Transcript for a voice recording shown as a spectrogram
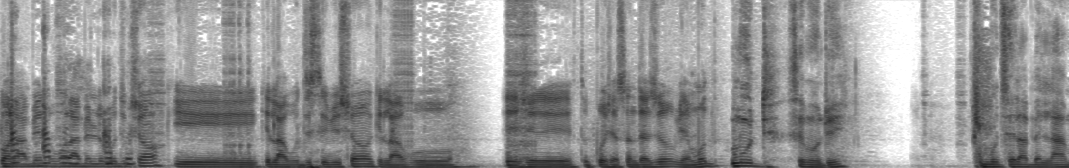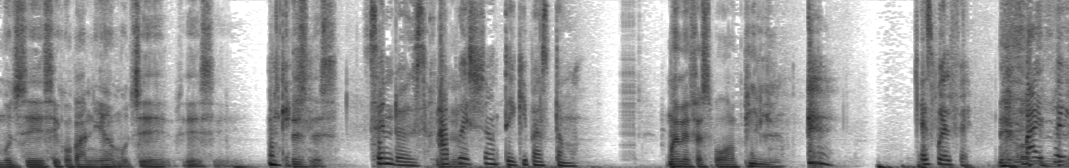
Bon Ap- label, après- bon label de après- production qui, qui l'a vos distribution, qui l'a vos et gérer tout projet Sandazio, bien Mood. Mood, c'est Mood, oui. Mood, c'est la belle là, Mood, c'est, c'est compagnie, hein, Mood, c'est, c'est, c'est Ok. business. Sanders, Mhm. après chanter, qui passe temps Moi, je fais sport en pile. Est-ce qu'elle fait? Bah, c'est-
